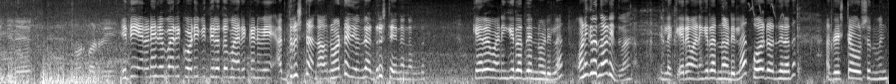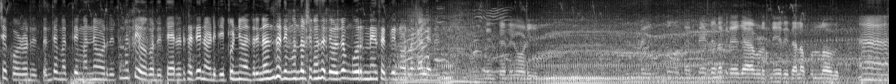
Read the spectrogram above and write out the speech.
ಇದಿದೆ ನೋಡ್ಕೊಳ್ರಿ ಇದು ಎರಡನೇ ಬಾರಿ ಕೋಡಿ ಬಿದ್ದಿರೋದು ಮಾರಿ ಕಣಿವೆ ಅದೃಷ್ಟ ನಾವು ನೋಡ್ತಾ ಇದೀವಿ ಅಂದ್ರೆ ಅದೃಷ್ಟ ಏನೋ ನಮ್ದು. ಕೆರೆ ಒಣಗಿರೋದೇನು ನೋಡಿಲ್ಲ. ಒಣಗಿರೋದು ನೋಡಿದ್ವಾ? ಇಲ್ಲ ಕೆರೆ ಒಣಗಿರೋದು ನೋಡಿಲ್ಲ. ಕೋಡ್ ಹೊಡೆದಿರೋದು ಅದು ಎಷ್ಟೋ ವರ್ಷದ ಮುಂಚೆ ಕೋಡ್ ಹೊಡೆದಿತ್ತಂತೆ. ಮತ್ತೆ ಮೊನ್ನೆ ಹೊಡೆದಿತ್ತು ಮತ್ತೆ ಇವಾಗ ಹೊಡೆದಿತ್ತು. ಎರಡು ಸತಿ ನೋಡಿದ್ವಿ. ಪುಣ್ಯವಂತರಿ ಇನ್ನೊಂದು ಸತಿ ಮುಂದೆ ವರ್ಷಕ್ಕೆ ಒಂದು ಸತಿ ಹೊಡೆದ್ರೆ ಮೂರನೇ ಸತಿ ನೋಡ್ದಂಗೆ ಅಲ್ಲೇನ? ಹದಿನೈದು ನೀರು ಇದೆಲ್ಲ ಫುಲ್ ಹೋಗುತ್ತೆ. ಹಾಂ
